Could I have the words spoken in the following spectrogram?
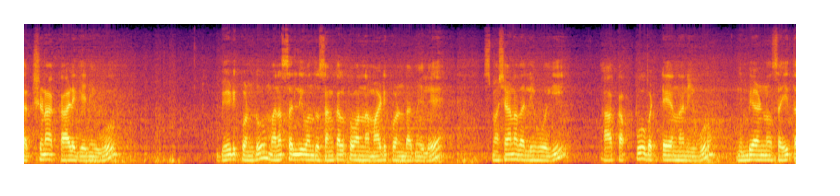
ದಕ್ಷಿಣ ಕಾಳಿಗೆ ನೀವು ಬೇಡಿಕೊಂಡು ಮನಸ್ಸಲ್ಲಿ ಒಂದು ಸಂಕಲ್ಪವನ್ನು ಮಾಡಿಕೊಂಡ ಮೇಲೆ ಸ್ಮಶಾನದಲ್ಲಿ ಹೋಗಿ ಆ ಕಪ್ಪು ಬಟ್ಟೆಯನ್ನು ನೀವು ನಿಂಬೆಹಣ್ಣು ಸಹಿತ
